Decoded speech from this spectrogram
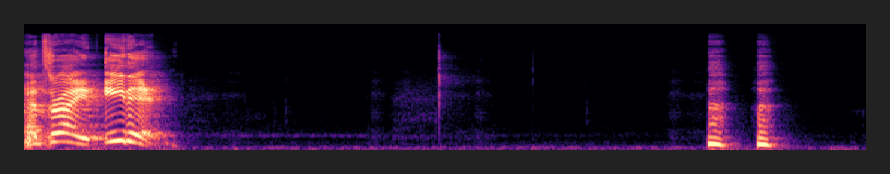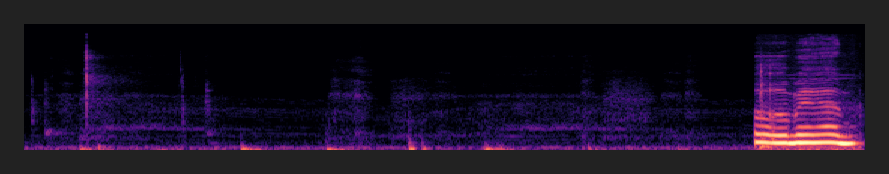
That's right, eat it! Oh man.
